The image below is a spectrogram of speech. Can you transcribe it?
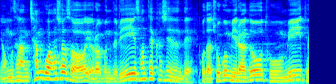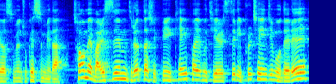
영상 참고하셔서 여러분들이 선택하시는데 보다 조금이라도 도움이 되었으면 좋겠습니다. 처음에 말씀드렸다시피 K5 DL3 풀체인지 모델의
